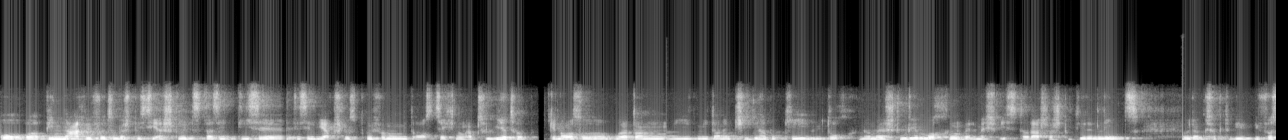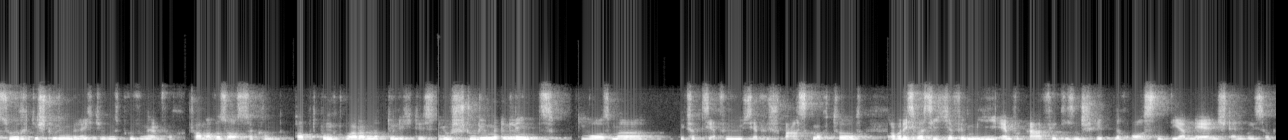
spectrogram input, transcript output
Aber bin nach wie vor zum Beispiel sehr stolz, dass ich diese, diese Lehrabschlussprüfung mit Auszeichnung absolviert habe. Genauso war dann, wie ich mich dann entschieden habe, okay, ich will doch nur mal ein Studium machen, weil meine Schwester hat auch schon studiert in Linz. Wo ich dann gesagt habe, ich, ich versuche die Studienberechtigungsprüfung einfach. Schauen wir, was rauskommt. Hauptpunkt war dann natürlich das Just-Studium in Linz, was mir wie gesagt, sehr viel, sehr viel Spaß gemacht hat. Aber das war sicher für mich einfach auch für diesen Schritt nach außen der Meilenstein, wo ich sage,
